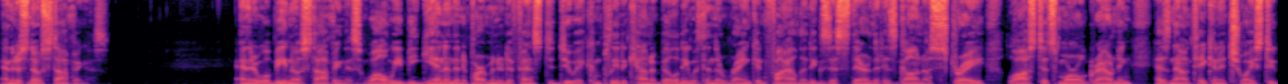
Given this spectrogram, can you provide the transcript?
And there's no stopping us. And there will be no stopping this. While we begin in the Department of Defense to do a complete accountability within the rank and file that exists there that has gone astray, lost its moral grounding, has now taken a choice to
